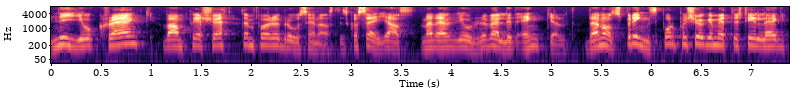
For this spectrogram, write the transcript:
Nio Crank vann P21 på Örebro senast, det ska sägas. Men den gjorde det väldigt enkelt. Den har springspår på 20 meters tillägg.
